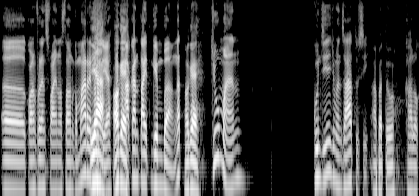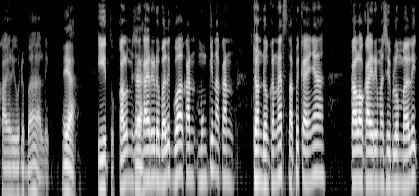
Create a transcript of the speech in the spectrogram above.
eh, conference finals tahun kemarin Ya, gitu ya. oke. Akan tight game banget. Oke. Cuman kuncinya cuma satu sih. Apa tuh? Kalau Kyrie udah balik Iya. itu. Kalau misalnya Ya. Kyrie udah balik, gua akan mungkin akan condong ke Nets. Tapi kayaknya kalau Kyrie masih belum balik,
